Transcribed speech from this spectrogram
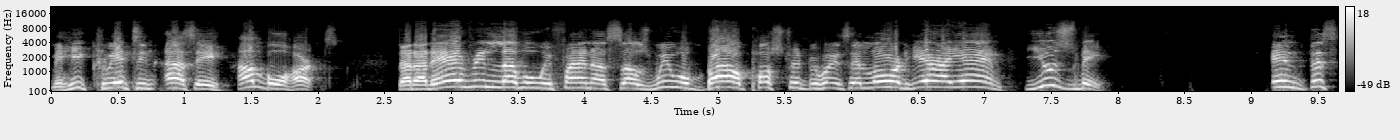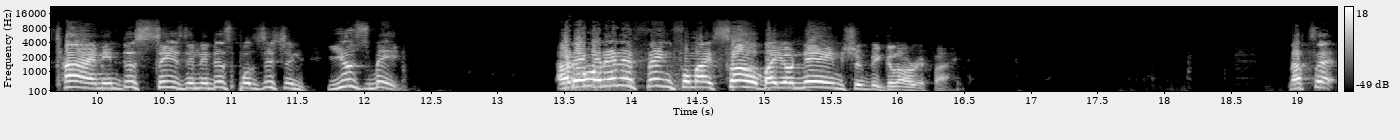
May He create in us a humble heart that at every level we find ourselves, we will bow prostrate before Him and say, Lord, here I am, use me in this time, in this season, in this position. Use me. I don't want anything for myself, but your name should be glorified. That's it.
